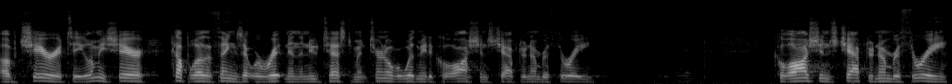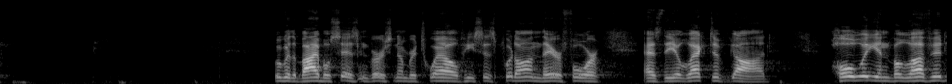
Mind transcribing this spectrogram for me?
of charity. Let me share a couple other things that were written in the New Testament. Turn over with me to Colossians chapter number 3. Amen. Colossians chapter number 3. Look what the Bible says in verse number 12. He says, Put on, therefore, as the elect of God, holy and beloved,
